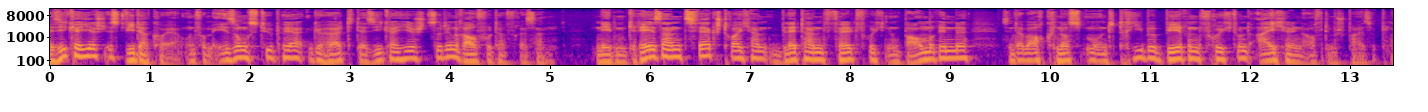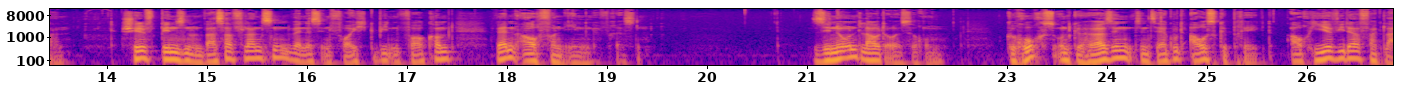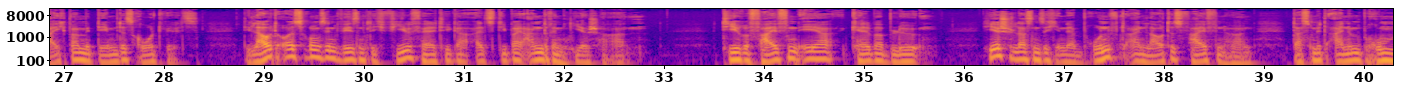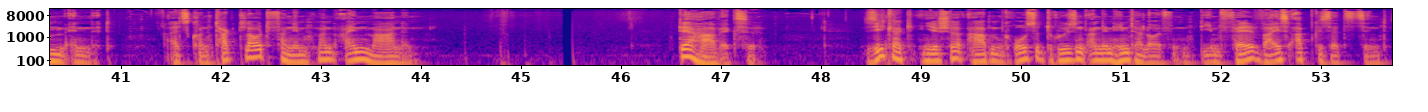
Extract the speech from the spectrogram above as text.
Der Siegerhirsch ist Wiederkäuer und vom Esungstyp her gehört der Siegerhirsch zu den Raufutterfressern. Neben Gräsern, Zwergsträuchern, Blättern, Feldfrüchten und Baumrinde sind aber auch Knospen und Triebe, Beeren, Früchte und Eicheln auf dem Speiseplan. Schilf, Binsen und Wasserpflanzen, wenn es in Feuchtgebieten vorkommt, werden auch von ihnen gefressen. Sinne und Lautäußerung. Geruchs- und Gehörsinn sind sehr gut ausgeprägt, auch hier wieder vergleichbar mit dem des Rotwilds. Die Lautäußerungen sind wesentlich vielfältiger als die bei anderen Hirscharten. Tiere pfeifen eher, Kälber blöken. Hirsche lassen sich in der Brunft ein lautes Pfeifen hören, das mit einem Brummen endet. Als Kontaktlaut vernimmt man ein Mahnen. Der Haarwechsel. Sika-Hirsche haben große Drüsen an den Hinterläufen, die im Fell weiß abgesetzt sind.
